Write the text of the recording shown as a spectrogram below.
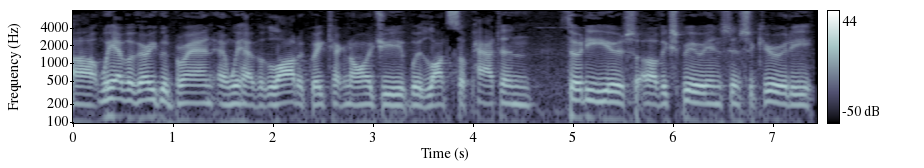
uh, we have a very good brand and we have a lot of great technology with lots of patent, 30 years of experience in security.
